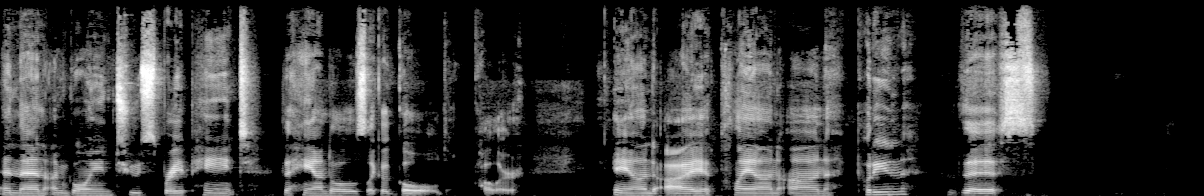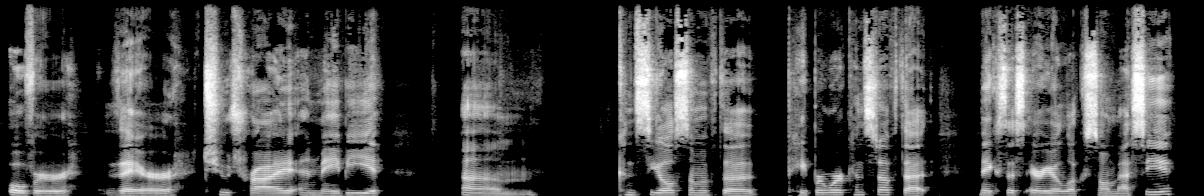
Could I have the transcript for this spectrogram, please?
and then I'm going to spray paint the handles like a gold color. And I plan on putting this over there to try and maybe um, conceal some of the paperwork and stuff that makes this area look so messy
